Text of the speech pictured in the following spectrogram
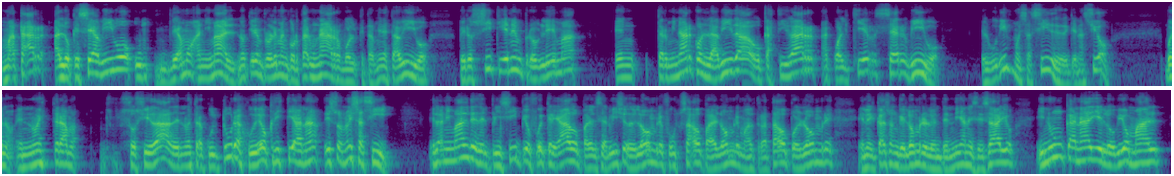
matar a lo que sea vivo, digamos, animal. No tienen problema en cortar un árbol, que también está vivo, pero sí tienen problema en terminar con la vida o castigar a cualquier ser vivo. El budismo es así desde que nació. Bueno, en nuestra sociedad, en nuestra cultura judeocristiana, eso no es así. El animal desde el principio fue creado para el servicio del hombre, fue usado para el hombre, maltratado por el hombre, en el caso en que el hombre lo entendía necesario, y nunca nadie lo vio mal,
